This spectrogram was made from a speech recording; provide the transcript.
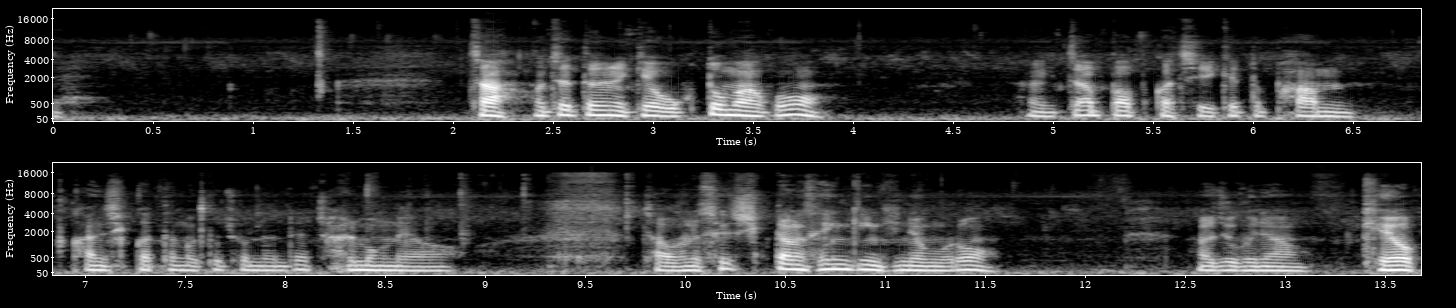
네. 자 어쨌든 이렇게 옥돔하고 짬밥 같이 이렇게 또 밤 간식 같은 걸 또 줬는데 잘 먹네요. 자 오늘 식- 식당 생긴 기념으로 아주 그냥 개업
